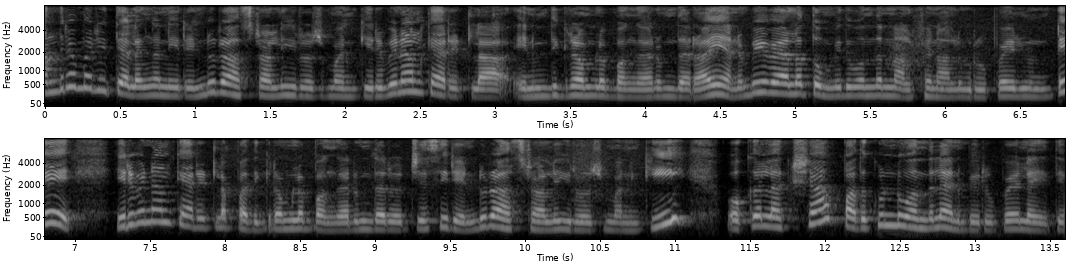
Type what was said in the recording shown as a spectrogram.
ఆంధ్ర మరియు తెలంగాణ ఈ రెండు రాష్ట్రాలు ఈరోజు మనకి ఇరవై నాలుగు క్యారెట్ల ఎనిమిది గ్రాముల బంగారం ధర ఎనభై వేల తొమ్మిది వందల నలభై నాలుగు రూపాయలు ఉంటే ఇరవై నాలుగు క్యారెట్ల పది గ్రాముల బంగారం ధర వచ్చేసి రెండు రాష్ట్రాలు ఈరోజు మనకి ఒక లక్ష పదకొండు వందల ఎనభై రూపాయలు అయితే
